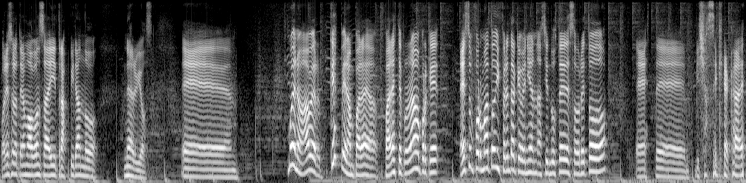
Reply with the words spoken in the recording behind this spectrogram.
Por eso lo tenemos a Gonza ahí transpirando nervios. Eh, Bueno, a ver, ¿qué esperan para, para este programa? Porque es un formato diferente al que venían haciendo ustedes, sobre todo. Este. Y yo sé que acá eh,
